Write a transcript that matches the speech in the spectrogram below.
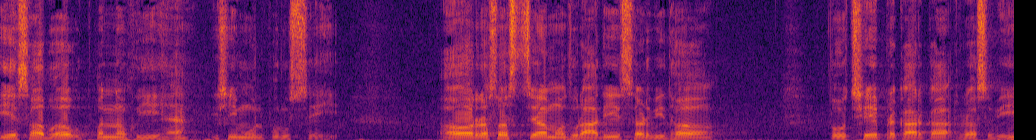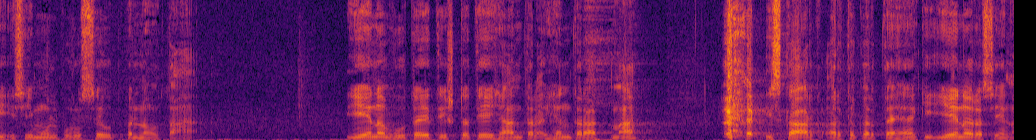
ये सब उत्पन्न हुई हैं इसी मूल पुरुष से ही। और रसश्च मधुरादि षडविध तो छह प्रकार का रस भी इसी मूल पुरुष से उत्पन्न होता है। ये न भूत तिष्ठते ह्यांतर ह्यंतरात्मा। इसका अर्थ करते हैं कि ये न रसेन।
